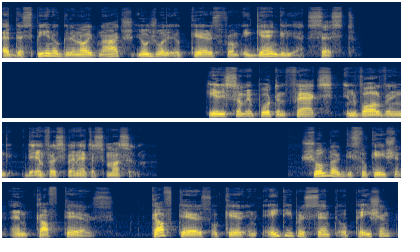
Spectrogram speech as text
at the spinoglenoid notch usually occurs from a ganglia cyst. Here is some important facts involving the infraspinatus muscle. Shoulder dislocation and cuff tears. Cuff tears occur in 80% of patients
